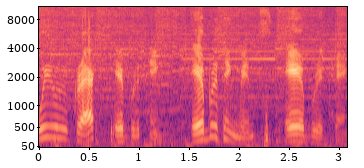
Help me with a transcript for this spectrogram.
we will crack everything everything means everything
